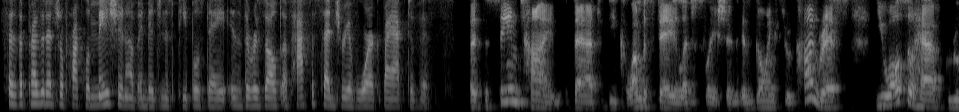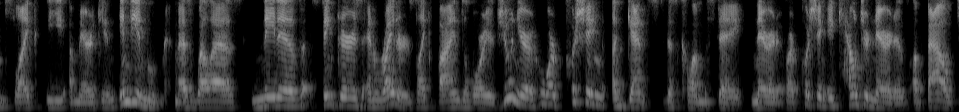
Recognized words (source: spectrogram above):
says the presidential proclamation of Indigenous Peoples Day is the result of half a century of work by activists. At the same time that the Columbus Day legislation is going through Congress, you also have groups like the American Indian Movement, as well as Native thinkers and writers like Vine Deloria Jr., who are pushing against this Columbus Day narrative, are pushing a counter narrative about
